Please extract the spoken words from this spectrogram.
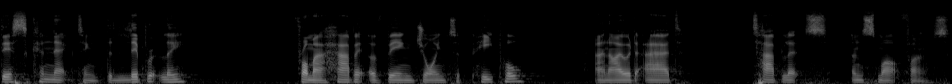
disconnecting deliberately from our habit of being joined to people, and I would add tablets and smartphones.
